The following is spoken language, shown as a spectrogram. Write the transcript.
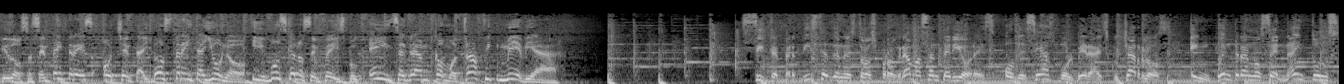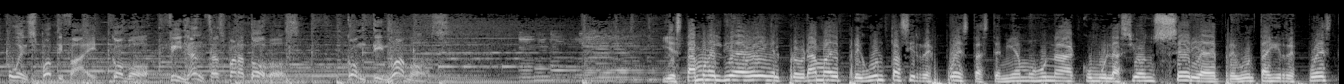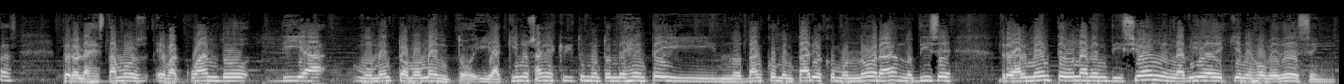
2263-8231 y búscanos en Facebook e Instagram como Traffic Media. Si te perdiste de nuestros programas anteriores o deseas volver a escucharlos, encuéntranos en iTunes o en Spotify como Finanzas para Todos. Continuamos. Y estamos el día de hoy en el programa de preguntas y respuestas. Teníamos una acumulación seria de preguntas y respuestas, pero las estamos evacuando día, momento a momento. Y aquí nos han escrito un montón de gente y nos dan comentarios como Nora nos dice realmente una bendición en la vida de quienes obedecen.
